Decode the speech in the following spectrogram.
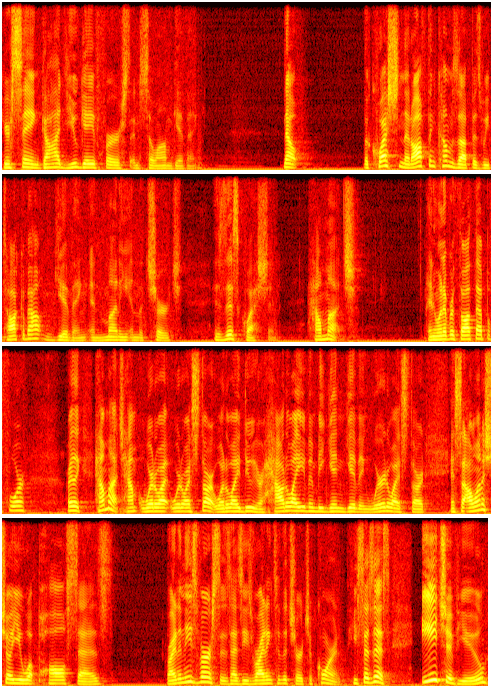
You're saying, God, you gave first, and so I'm giving. Now, the question that often comes up as we talk about giving and money in the church is this question How much? Anyone ever thought that before? Right? Like, how much? How, where, do I, where do I start? What do I do here? How do I even begin giving? Where do I start? And so I want to show you what Paul says right in these verses as he's writing to the church of Corinth. He says this Each of you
